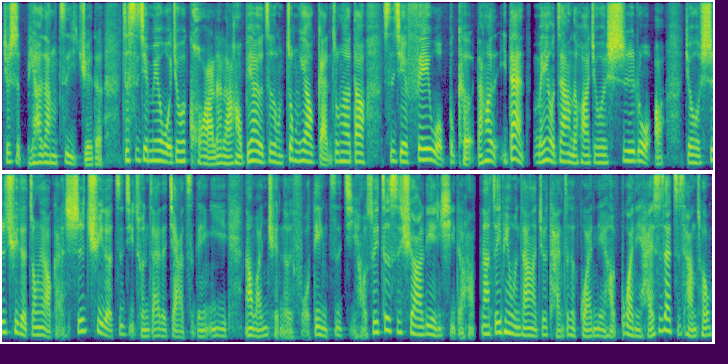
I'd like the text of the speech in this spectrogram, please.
就是不要让自己觉得这世界没有我就会垮了，然后不要有这种重要感，重要到世界非我不可。然后一旦没有这样的话，就会失落哦，就失去的重要感，失。去了自己存在的价值跟意义，那完全的否定自己哈，所以这是需要练习的哈。那这一篇文章啊，就谈这个观念哈，不管你还是在职场中，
